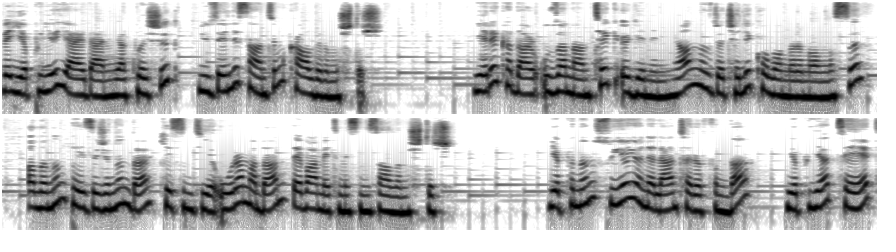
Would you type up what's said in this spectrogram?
ve yapıyı yerden yaklaşık 150 santim kaldırmıştır. Yere kadar uzanan tek ögenin yalnızca çelik kolonların olması, alanın peyzajının da kesintiye uğramadan devam etmesini sağlamıştır. Yapının suya yönelen tarafında yapıya teğet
